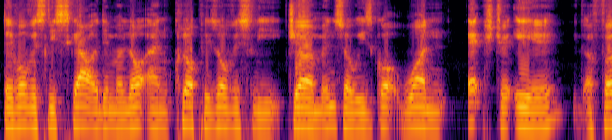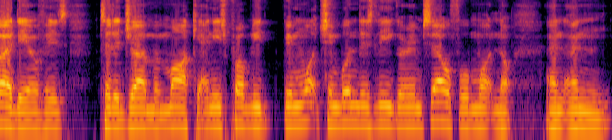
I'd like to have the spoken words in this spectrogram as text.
They've obviously scouted him a lot, and Klopp is obviously German, so he's got one extra ear, a third ear of his, to the German market, and he's probably been watching Bundesliga himself or whatnot, and and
